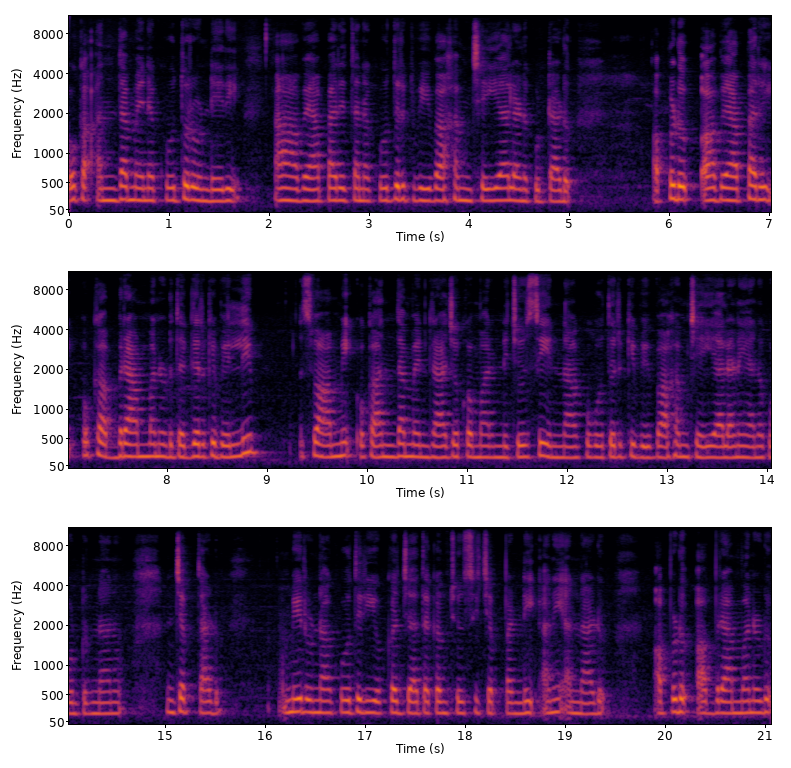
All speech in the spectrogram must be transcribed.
ఒక అందమైన కూతురు ఉండేది. ఆ వ్యాపారి తన కూతురికి వివాహం చేయాలనుకుంటాడు. అప్పుడు ఆ వ్యాపారి ఒక బ్రాహ్మణుడి దగ్గరికి వెళ్ళి స్వామి ఒక అందమైన రాజకుమారుని చూసి నాకు కూతురికి వివాహం చేయాలని అనుకుంటున్నాను అని చెప్తాడు. మీరు నా కూతురి యొక్క జాతకం చూసి చెప్పండి అని అన్నాడు. అప్పుడు ఆ బ్రాహ్మణుడు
